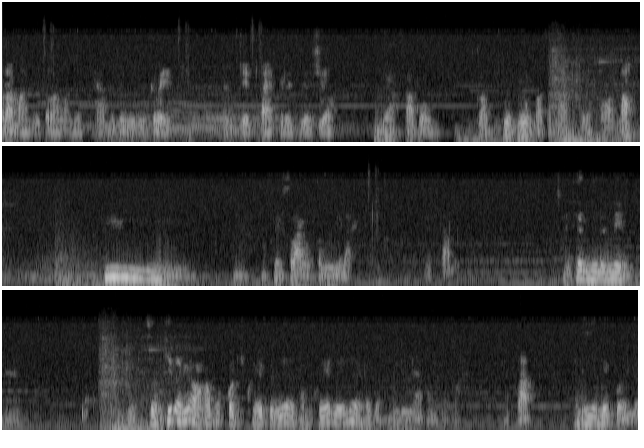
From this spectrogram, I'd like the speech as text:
ประมาณนี้ประมาณนี้นะมันจะมีเป็นเกรดเป็นเกรดแปดกันเลยทีเดียวเชียวนะครับผม ก็เพื่อเพิ่มความสามารถของตัวละครเนาะอืมในคลั่งก็ไม่มีอะไรนะครับไอเทมนู่นนั่นนี่นะ ส่วนคิดอะไรไม่ออกครับก็กดเควสไปเรื่อยทำเควสไปเรื่อยครับผมไม่ได้ยากอะไรมากมายนะครับ อันนี้ยังไม่เปิดเล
